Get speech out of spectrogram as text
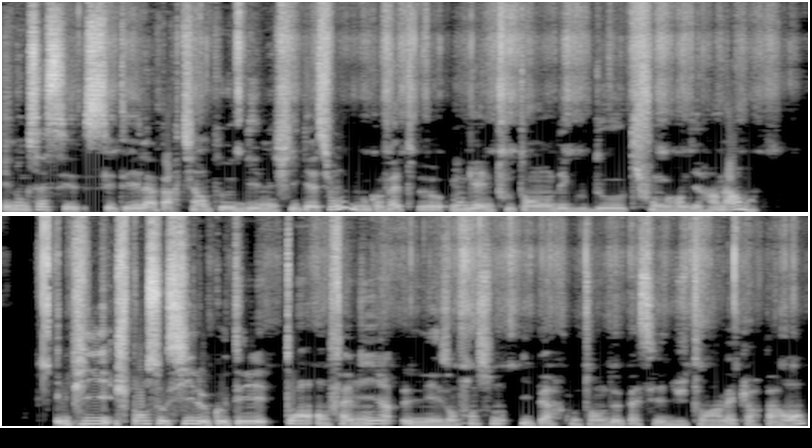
Et donc ça, c'était la partie un peu gamification. Donc en fait, euh, on gagne tout le temps des gouttes d'eau qui font grandir un arbre. Et puis, je pense aussi le côté temps en famille. Les enfants sont hyper contents de passer du temps avec leurs parents,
